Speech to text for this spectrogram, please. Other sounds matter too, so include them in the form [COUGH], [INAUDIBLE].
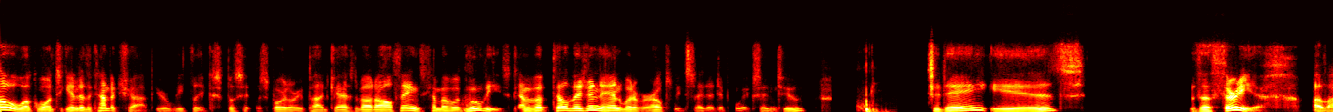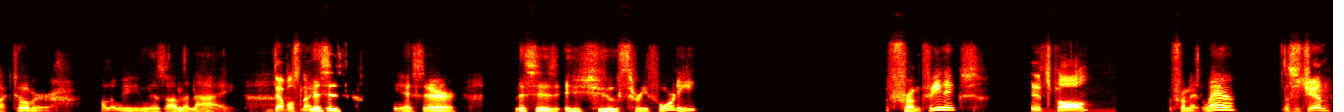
Hello, welcome once again to the Comic Shop, your weekly explicit and spoilery podcast about all things comic book movies, comic book television, and whatever else we decide to dip our wicks into. Today is the 30th of October. Halloween is on the nigh. Devil's Night. This is, yes, sir. This is issue 340 from Phoenix, It's Paul. from Atlanta, This is Jim.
